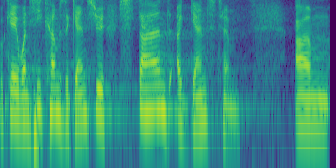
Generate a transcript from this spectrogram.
Okay, when he comes against you, stand against him. Um,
